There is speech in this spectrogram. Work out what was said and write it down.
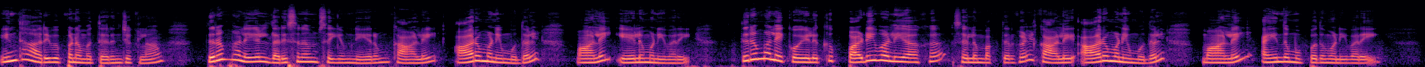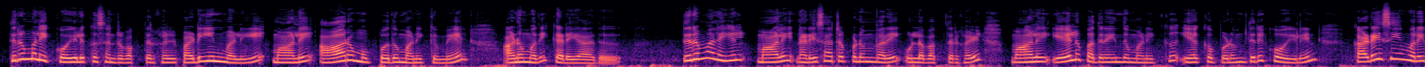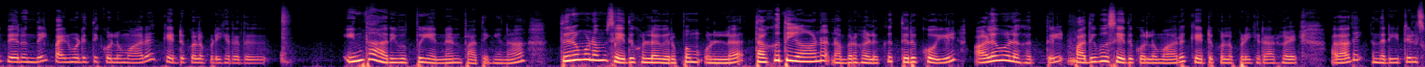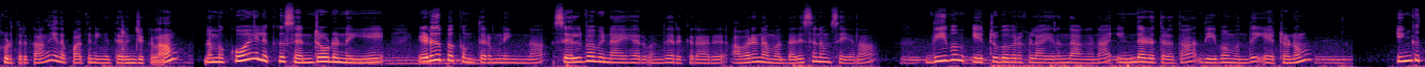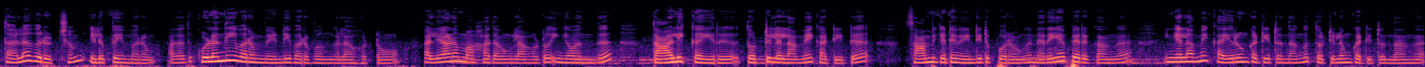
இந்த அறிவிப்பை நம்ம தெரிஞ்சுக்கலாம். திருமலையில் தரிசனம் செய்யும் நேரம் காலை ஆறு மணி முதல் மாலை ஏழு மணி வரை. திருமலை கோயிலுக்கு படி வழியாக செல்லும் பக்தர்கள் காலை ஆறு மணி முதல் மாலை ஐந்து முப்பது மணி வரை. திருமலை கோயிலுக்கு சென்ற பக்தர்கள் படியின் வழியே மாலை ஆறு முப்பது மணிக்கு மேல் அனுமதி கிடையாது. திருமலையில் மாலை நடைசாற்றப்படும் வரை உள்ள பக்தர்கள் மாலை ஏழு பதினைந்து மணிக்கு இயக்கப்படும் திருக்கோயிலின் கடைசி முறை பேருந்தை பயன்படுத்திக் கொள்ளுமாறு கேட்டுக்கொள்ளப்படுகிறது இந்த அறிவிப்பு என்னன்னு பார்த்தீங்கன்னா திருமணம் செய்து கொள்ள விருப்பம் உள்ள தகுதியான நபர்களுக்கு திருக்கோயில் அலுவலகத்தில் பதிவு செய்து கொள்ளுமாறு கேட்டுக்கொள்ளப்படுகிறார்கள். அதாவது இந்த டீட்டெயில்ஸ் கொடுத்துருக்காங்க. இதை பார்த்து நீங்கள் தெரிஞ்சுக்கலாம். நம்ம கோயிலுக்கு சென்றவுடனேயே இடது பக்கம் திரும்பினீங்கன்னா செல்வ விநாயகர் வந்து இருக்கிறாரு. அவரை நம்ம தரிசனம் செய்யலாம். தீபம் ஏற்றுபவர்களாக இருந்தாங்கன்னா இந்த இடத்துல தான் தீபம் வந்து ஏற்றணும். இங்கு தல விருட்சம் இலுப்பை மரம். அதாவது குழந்தை வரம் வேண்டி வருவங்களாகட்டும் கல்யாணம் ஆகாதவங்களாகட்டும் இங்கே வந்து தாலி கயிறு தொட்டில் எல்லாமே கட்டிட்டு சாமி கிட்ட வேண்டிட்டு போகிறவங்க நிறைய பேர் இருக்காங்க. இங்கே எல்லாமே கயிறும் கட்டிட்டு இருந்தாங்க தொட்டிலும் கட்டிட்டு இருந்தாங்க.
